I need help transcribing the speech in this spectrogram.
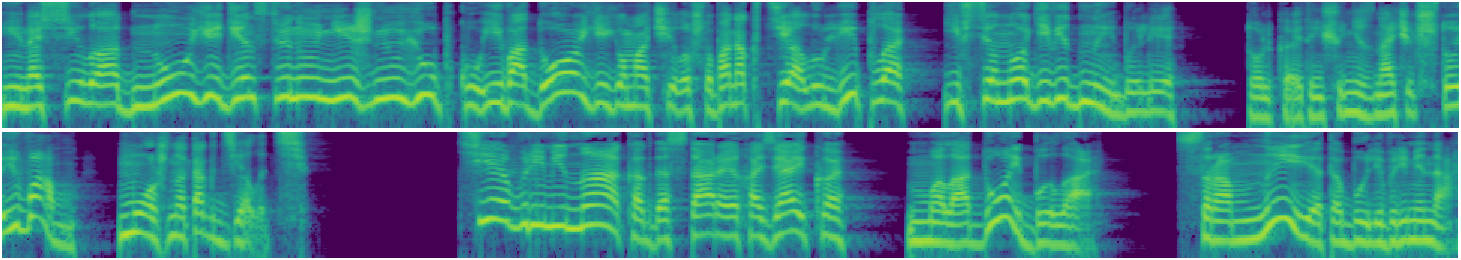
и носила одну единственную нижнюю юбку, и водой ее мочила, чтобы она к телу липла, и все ноги видны были. Только это еще не значит, что и вам можно так делать. Те времена, когда старая хозяйка молодой была, срамные это были времена.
